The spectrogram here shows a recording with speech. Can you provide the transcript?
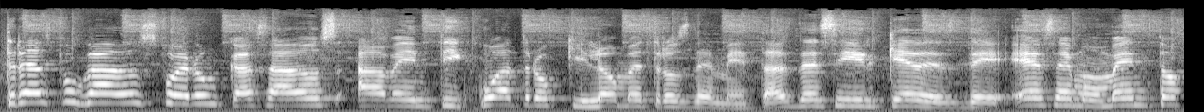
Tres fugados fueron cazados a 24 kilómetros de meta, es decir, que desde ese momento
